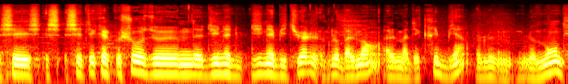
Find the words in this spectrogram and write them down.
c'était quelque chose d'inhabituel globalement. Elle m'a décrit bien le, monde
